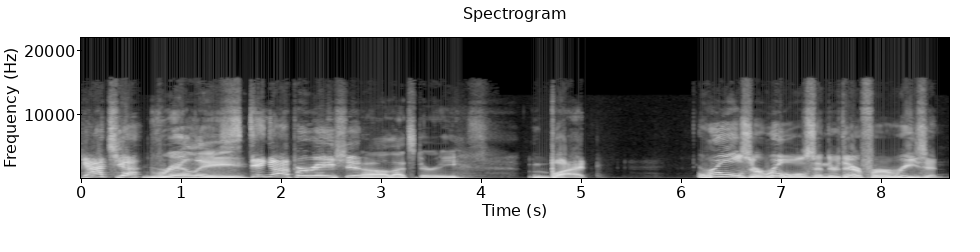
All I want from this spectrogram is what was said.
gotcha. Really? Sting operation. Oh, that's dirty. but rules are rules and they're there for a reason.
